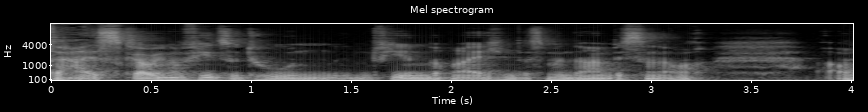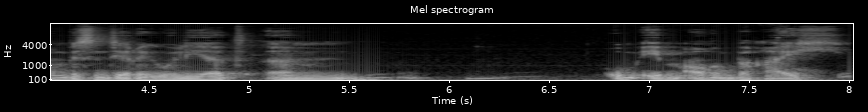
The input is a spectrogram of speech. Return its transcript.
da ist, glaube ich, noch viel zu tun in vielen Bereichen, dass man da ein bisschen auch, auch ein bisschen dereguliert, ähm, um eben auch im Bereich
